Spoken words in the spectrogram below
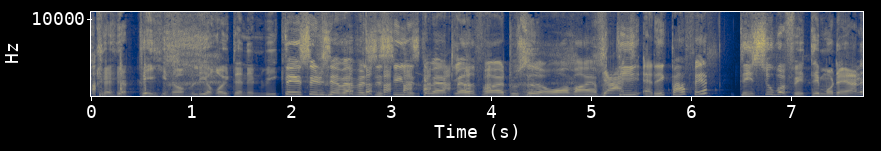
kan jeg bede hende om lige at rykke den en weekend? Det synes jeg i hvert fald, Cecilie skal være glad for, at du sidder og overvejer. Jeg- Fordi, er det ikke bare fedt? Det er super fedt. Det er moderne,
